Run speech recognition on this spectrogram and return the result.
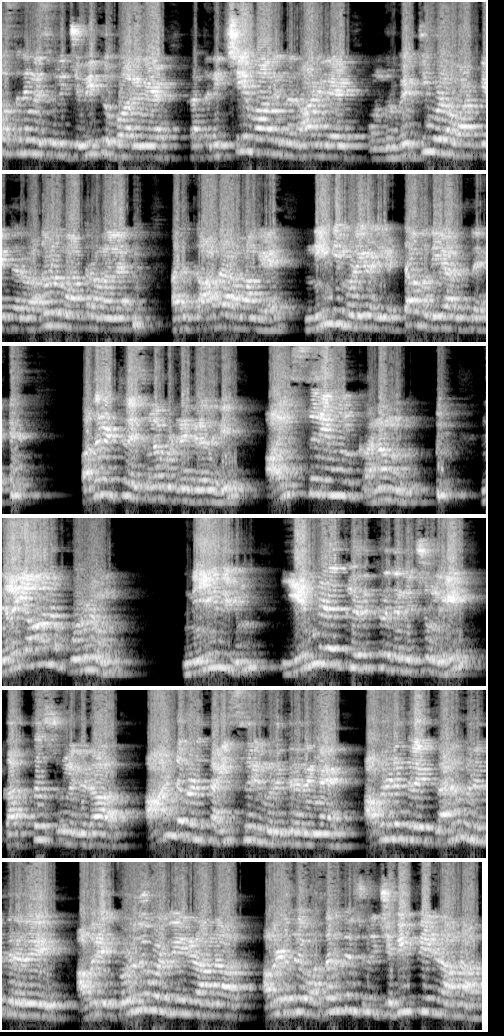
வசனங்களை சொல்லி செவித்து பாருங்க. கத்த நிச்சயமாக இந்த நாளிலே உங்களுக்கு வெற்றியுள்ள வாழ்க்கை தரும் அதோடு மாத்திரமல்ல அதுக்கு ஆதாரமாக நீதிமொழிகள் எட்டாம் அதிகாரத்துல பதினெட்டுல சொல்லப்பட்டிருக்கிறது ஐஸ்வர்யமும் கனமும் நிலையான பொருளும் நீதியும் என்னிடத்தில் இருக்கிறது என்று சொல்லி கத்த சொல்லுகிறார். ஆண்டவனுக்கு ஐஸ்வர்யம் இருக்கிறதுங்க. அவரிடத்திலே கனம் இருக்கிறது. அவரை தொழுது கொள்வீர்களானால் அவரிடத்திலே வசனத்தை சொல்லி செபிப்பீர்களானால்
